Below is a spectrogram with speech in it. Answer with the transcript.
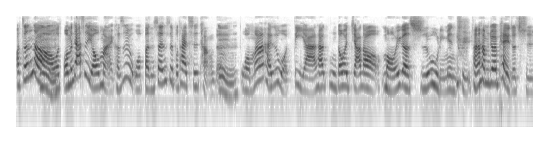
哦，真的、哦，嗯、我我们家是有买，可是我本身是不太吃糖。的，嗯，我妈还是我弟啊，他都会加到某一个食物里面去，反正他们就会配着吃。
